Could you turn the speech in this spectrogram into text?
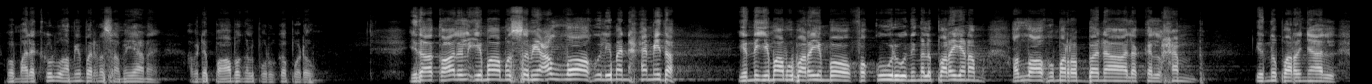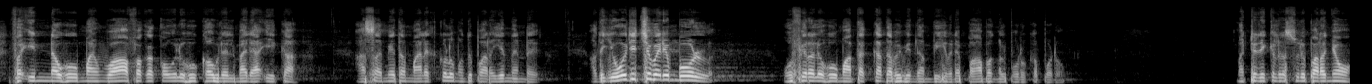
അപ്പോൾ മലക്കുകളും ആമീൻ പറയുന്ന സമയമാണ് അവന്റെ പാപങ്ങൾ പൊറുക്കപ്പെടും. ഇതാ കാലൽ ഇമാം അള്ളാഹു ലിമൻ ഹമിദ എന്ന് ഇമാമ് പറയുമ്പോൾ ഫക്കൂലു നിങ്ങൾ പറയണം അള്ളാഹുമ റബ്ബനാ ലക്കൽ ഹംദ് എന്ന് പറഞ്ഞാൽ ഫ ഇന്നഹു മൻ വാഫക കൗലുഹു കൗലൽ മലായിക ആ സമയത്ത് മലക്കളും അത് പറയുന്നുണ്ട്. അത് യോജിച്ചു വരുമ്പോൾ ഒഫിറലഹുമ തക്കതബിൻ നമ്പി അവന്റെ പാപങ്ങൾ പൊറുക്കപ്പെടും. മറ്റൊരിക്കൽ റസൂൽ പറഞ്ഞു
